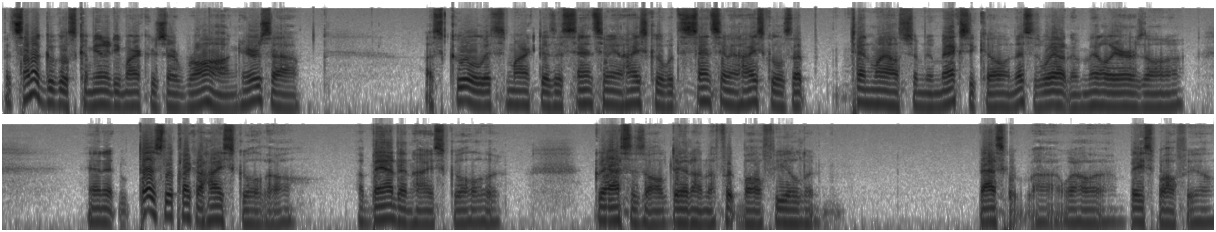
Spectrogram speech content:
But some of Google's community markers are wrong. Here's a a school. It's marked as a San Simon High School, but the San Simon High School is up 10 miles from New Mexico, and this is way out in the middle of Arizona. And it does look like a high school, though. Abandoned high school. The grass is all dead on the football field and basketball, uh, well, uh, baseball field.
